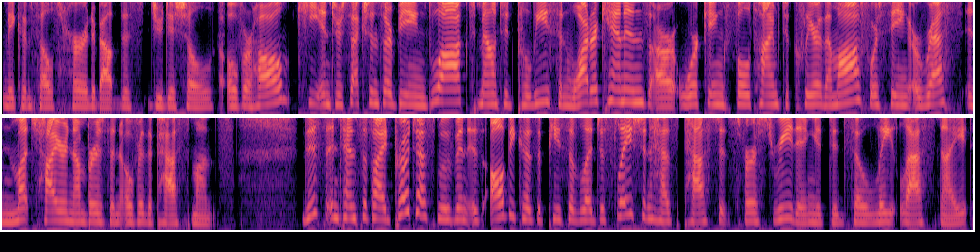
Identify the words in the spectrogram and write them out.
make themselves heard about this judicial overhaul. Key intersections are being blocked. Mounted police and water cannons are working full time to clear them off. We're seeing arrests in much higher numbers than over the past months. This intensified protest movement is all because a piece of legislation has passed its first reading. It did so late last night,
